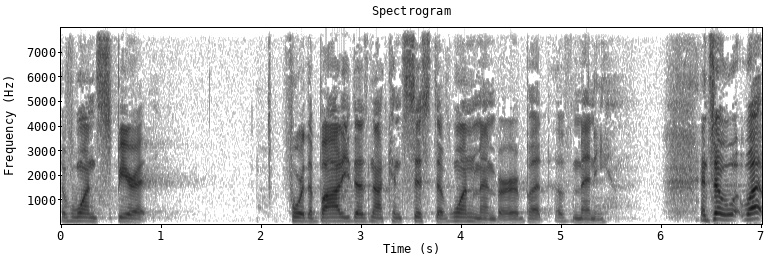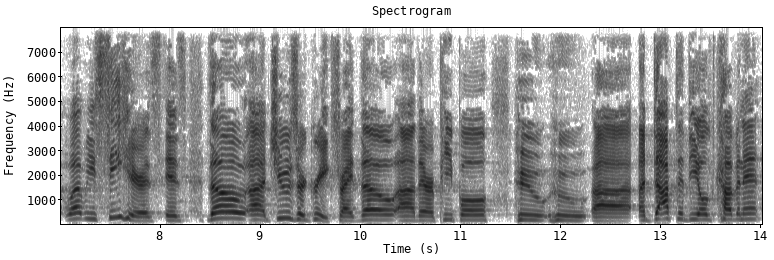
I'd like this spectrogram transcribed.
of one spirit. For the body does not consist of one member, but of many. And so, what, what we see here is, is though uh, Jews are Greeks, right? Though uh, there are people who, who uh, adopted the old covenant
